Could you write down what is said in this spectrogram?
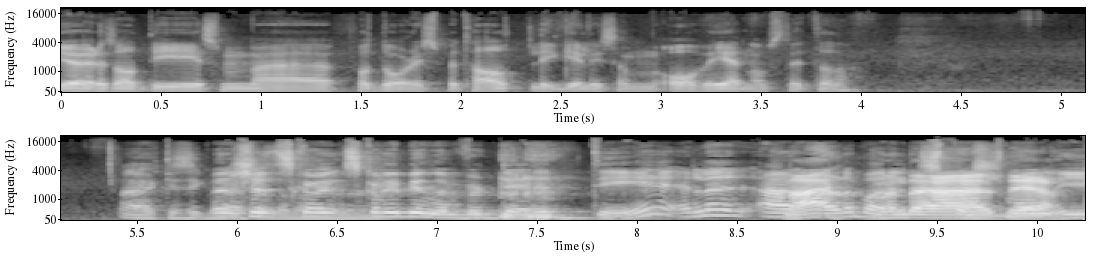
gjøre så at de som får dårligst betalt, ligger liksom over gjennomsnittet, da? Jeg er ikke sikker på Men skjønner skal, vi, skal vi begynne å vurdere det, eller er, Nei, er det bare et det er- spørsmål det- i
